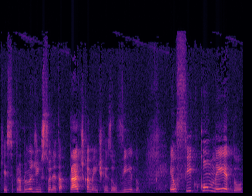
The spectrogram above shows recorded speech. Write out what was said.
que esse problema de insônia está praticamente resolvido, eu fico com medo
